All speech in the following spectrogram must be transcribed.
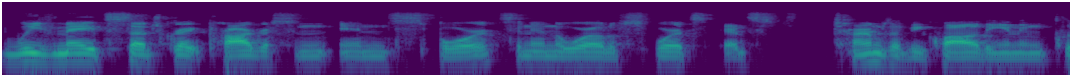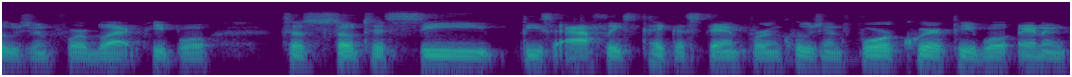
we've made such great progress in, in sports and in the world of sports in terms of equality and inclusion for Black people. To so to see these athletes take a stand for inclusion for queer people and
